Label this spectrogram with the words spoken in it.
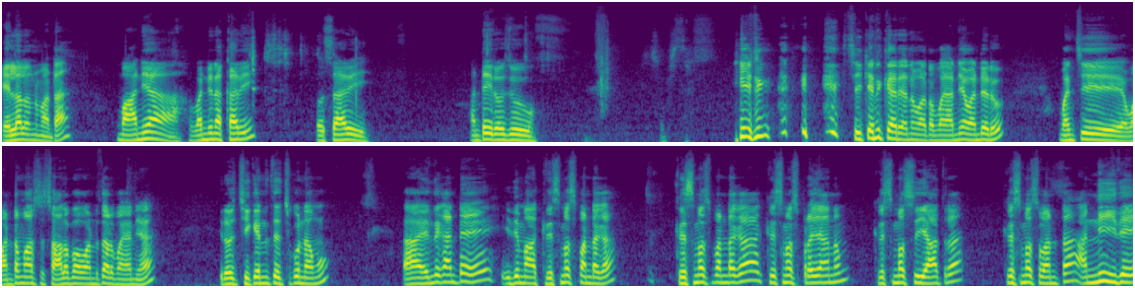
వెళ్ళాలన్నమాట. మా అన్య వండిన కర్రీ ఒకసారి అంటే ఈరోజు చికెన్ కర్రీ అనమాట మా అన్య వండాడు. మంచి వంట మాస్టర్ చాలా బాగా వండుతాడు మా అన్య. ఈరోజు చికెన్ తెచ్చుకున్నాము. ఎందుకంటే ఇది మా క్రిస్మస్ పండగ. క్రిస్మస్ పండగ క్రిస్మస్ ప్రయాణం క్రిస్మస్ యాత్ర క్రిస్మస్ వంట అన్నీ ఇదే.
